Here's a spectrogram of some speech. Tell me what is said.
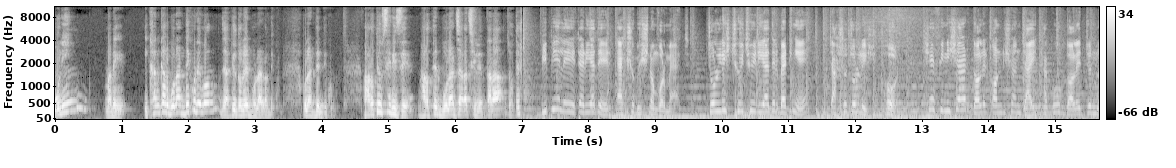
বোলিং মানে এখানকার বোলার দেখুন এবং জাতীয় দলের বোলাররা দেখুন বোলারদের দেখুন। ভারতীয় সিরিজে ভারতের বোলার যারা ছিলেন, তারা যথেষ্ট বিপিএল এ এটা রিয়াদের একশো বিশ নম্বর ম্যাচ চল্লিশ ছুঁই ছুঁই রিয়াদের ব্যাটিংয়ে চারশো চল্লিশ ভোর সে ফিনিশার দলের কন্ডিশন যাই থাকুক, দলের জন্য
